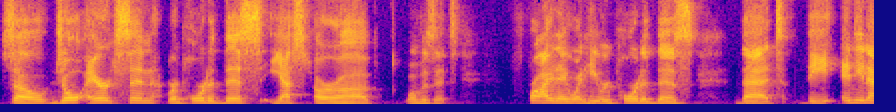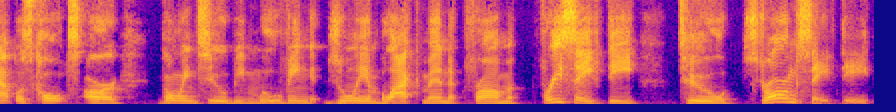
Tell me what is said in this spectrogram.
So Joel Erickson reported this yes or uh what was it? Friday when he reported this that the Indianapolis Colts are going to be moving Julian Blackmon from free safety to strong safety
